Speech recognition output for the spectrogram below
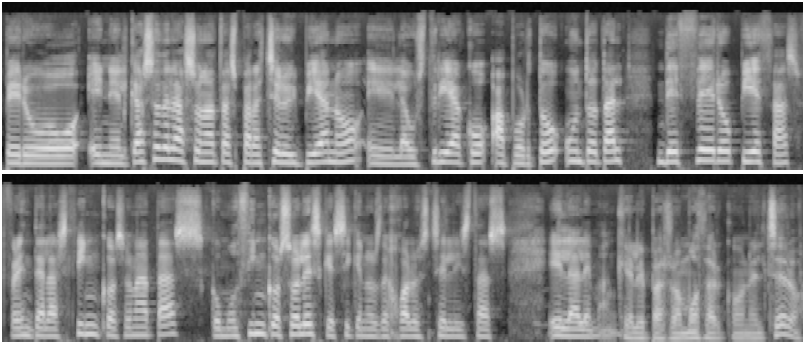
pero en el caso de las sonatas para cello y piano, el austríaco aportó un total de cero piezas frente a las cinco sonatas, como cinco soles que sí que nos dejó a los chelistas el alemán. ¿Qué le pasó a Mozart con el cello?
